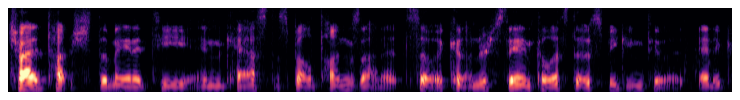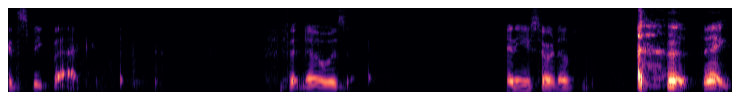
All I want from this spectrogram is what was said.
try to touch the manatee and cast the spell tongues on it so it can understand Callisto speaking to it and it can speak back. If it knows any sort of thing.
